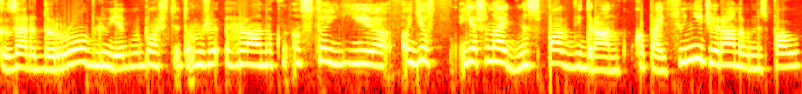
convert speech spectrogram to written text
зараз дороблю. Як ви бачите, там вже ранок настає. Я, я ще навіть не спав від ранку. Капець, всю ніч і ранок не спав.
